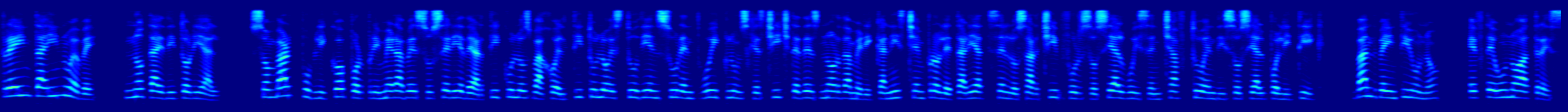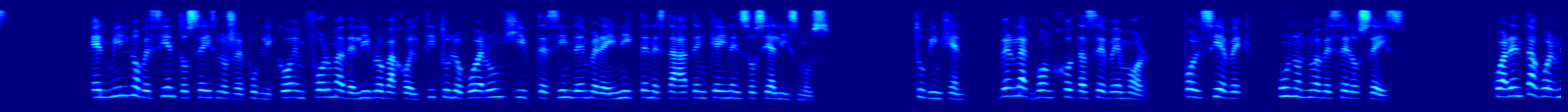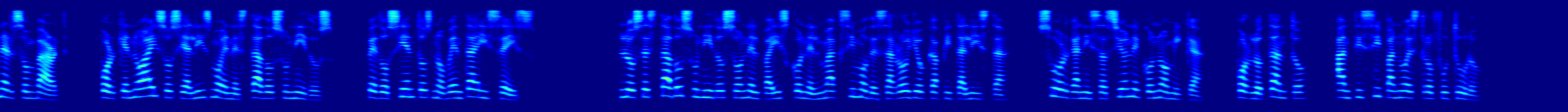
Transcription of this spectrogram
39, nota editorial. Sombart publicó por primera vez su serie de artículos bajo el título Studien zur Entwicklungsgeschichte des nordamerikanischen Proletariats en los Archiv für Sozialwissenschaft und die Sozialpolitik, Band 21, FT1 a 3. En 1906 los republicó en forma de libro bajo el título Warum gibt es in den Vereinigten Staaten keinen Sozialismus. Tübingen, Verlag von J.C.B. Moore, Paul Siebeck, 1906. 40 Werner Sombart, porque no hay socialismo en Estados Unidos, p. 296. Los Estados Unidos son el país con el máximo desarrollo capitalista, su organización económica, por lo tanto, anticipa nuestro futuro.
